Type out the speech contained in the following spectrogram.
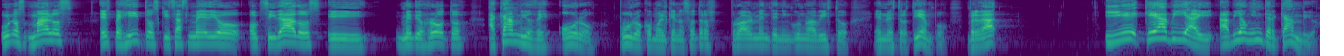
Unos malos espejitos, quizás medio oxidados y medio rotos, a cambio de oro puro como el que nosotros probablemente ninguno ha visto en nuestro tiempo, ¿verdad? ¿Y qué había ahí? Había un intercambio.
